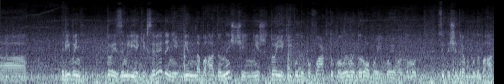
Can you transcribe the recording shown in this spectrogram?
а, рівень тої землі, який всередині, він набагато нижчий, ніж той, який буде по факту, коли ми доробуємо його. Тому сюди ще треба буде багато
